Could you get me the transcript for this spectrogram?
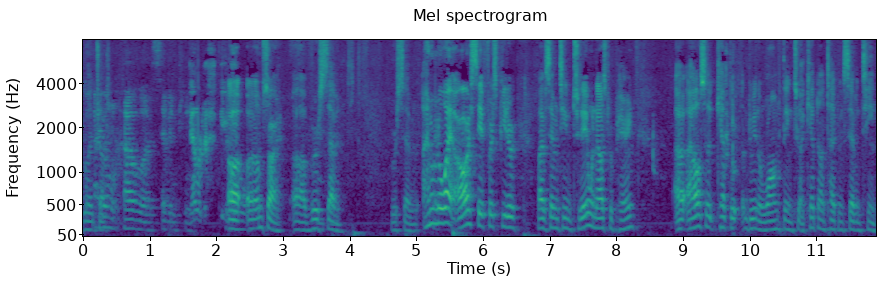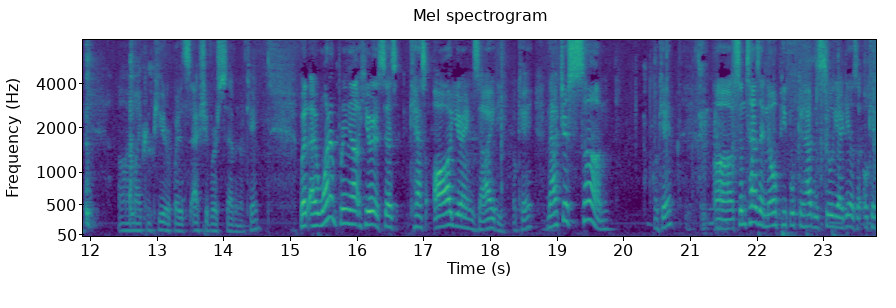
Go ahead, Josh. I don't have a 17. Uh, I'm sorry, uh, verse 7. Verse seven. I don't know why I always say First Peter five seventeen. Today when I was preparing, I, I also kept doing the wrong thing too. I kept on typing seventeen on my computer, but it's actually verse seven. Okay. But I want to bring out here. It says, "Cast all your anxiety." Okay, not just some. Okay. Uh, sometimes I know people can have the silly ideas like, okay,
